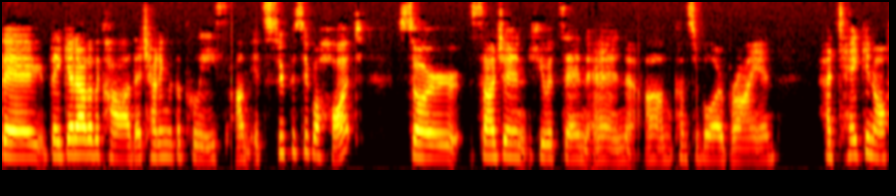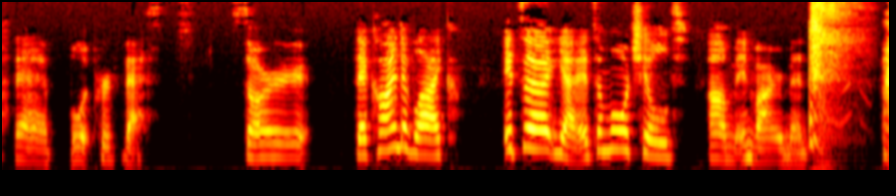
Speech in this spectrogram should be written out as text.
they they get out of the car. They're chatting with the police. Um, it's super super hot. So Sergeant Huitson and um, Constable O'Brien had taken off their bulletproof vests. So they're kind of like it's a yeah, it's a more chilled um environment.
